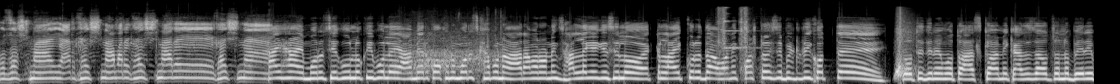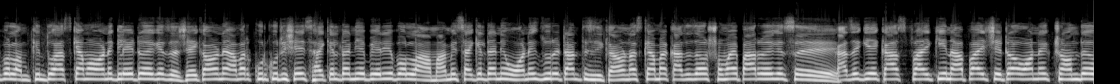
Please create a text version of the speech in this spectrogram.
বুঝছ না আর খাইস না আমারে খাইস না রে খাইস না। হাই হাই মরিচ এগুলো কি বলে? আমি আর কখনো মরিচ খাব না আর আমার অনেক ঝাল লেগে গেছিল। একটা লাইক করে দাও অনেক কষ্ট হয়েছে ভিডিওটি করতে। প্রতিদিনের মতো আজকে আমি কাজে যাওয়ার জন্য বেরিয়ে পড়লাম কিন্তু আজকে আমার অনেক লেট হয়ে গেছে। সেই কারণে আমার কুরকুরি সেই সাইকেলটা নিয়ে বেরিয়ে পড়লাম। আমি সাইকেলটা নিয়ে অনেক জোরে টানতেছি কারণ আজকে আমার কাজে যাওয়ার সময় পার হয়ে গেছে। কাজে গিয়ে কাজ পাই কি না পাই সেটাও অনেক সন্দেহ।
